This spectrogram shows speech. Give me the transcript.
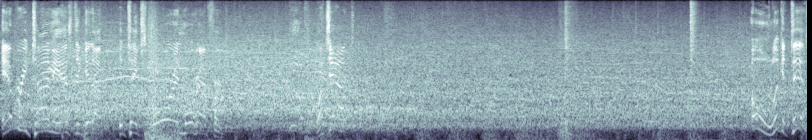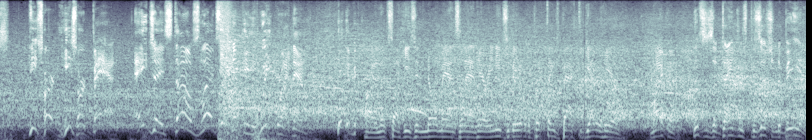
Every time he has to get up, it takes more and more effort. Watch out. Oh, look at this. He's hurting. He's hurt bad. AJ Styles' legs are looking weak right now. He could be he looks like he's in no man's land here. He needs to be able to put things back together here. Michael, this is a dangerous position to be in.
